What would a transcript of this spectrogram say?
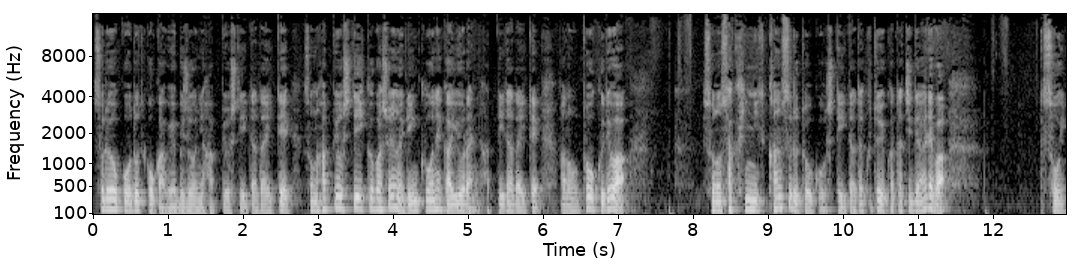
それをこう、どこかウェブ上に発表していただいて、その発表していく場所へのリンクをね、概要欄に貼っていただいて、あの、トークでは、その作品に関するトークをしていただくという形であれば、そういっ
